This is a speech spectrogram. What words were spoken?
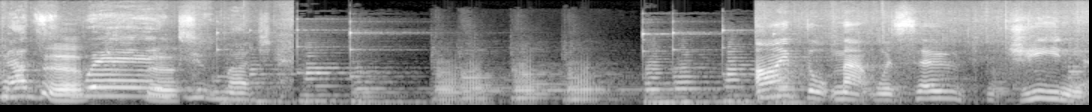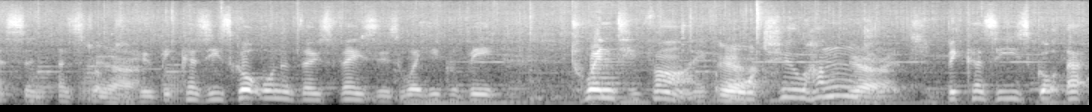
That's Yeah, way yeah. too much. I thought Matt was so genius as Doctor Yeah. Who because he's got one of those phases where he could be 25 Yeah. or 200 Yeah. because he's got that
